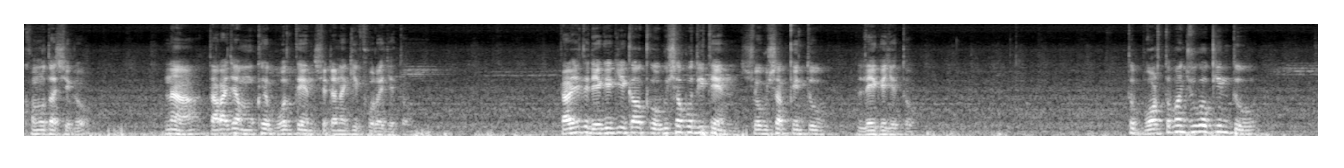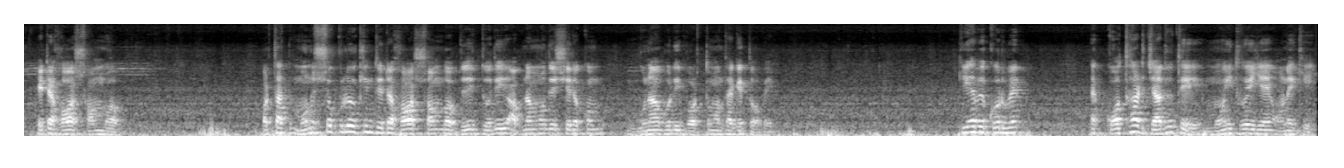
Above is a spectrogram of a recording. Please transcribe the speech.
ক্ষমতা ছিল। না, তারা যা মুখে বলতেন, সেটা নাকি ফলে যেত। তারা যদি রেগে গিয়ে কাউকে অভিশাপও দিতেন, সে অভিশাপ কিন্তু লেগে যেত। তো বর্তমান যুগও কিন্তু এটা হওয়া সম্ভব। অর্থাৎ মনুষ্যকুলেও কিন্তু এটা হওয়া সম্ভব যদি যদি আপনার মধ্যে সেরকম গুণাবলী বর্তমান থাকে তবে। কীভাবে করবেন? না, কথার জাদুতে মোহিত হয়ে যায় অনেকেই।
